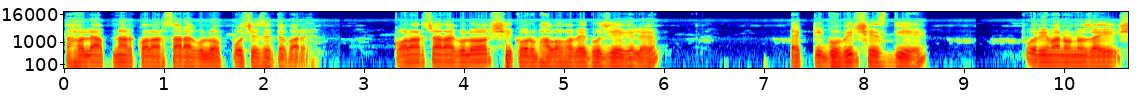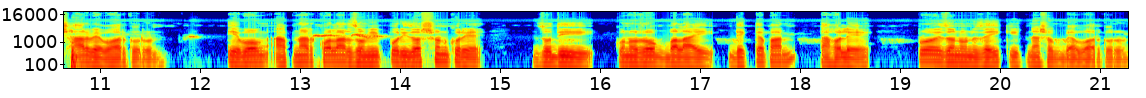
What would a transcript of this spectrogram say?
তাহলে আপনার কলার চারাগুলো পচে যেতে পারে। কলার চারাগুলোর শিকড় ভালোভাবে গজিয়ে গেলে একটি গভীর সেচ দিয়ে পরিমাণ অনুযায়ী সার ব্যবহার করুন এবং আপনার কলার জমি পরিদর্শন করে যদি কোনো রোগ বালাই দেখতে পান, তাহলে প্রয়োজন অনুযায়ী কীটনাশক ব্যবহার করুন।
